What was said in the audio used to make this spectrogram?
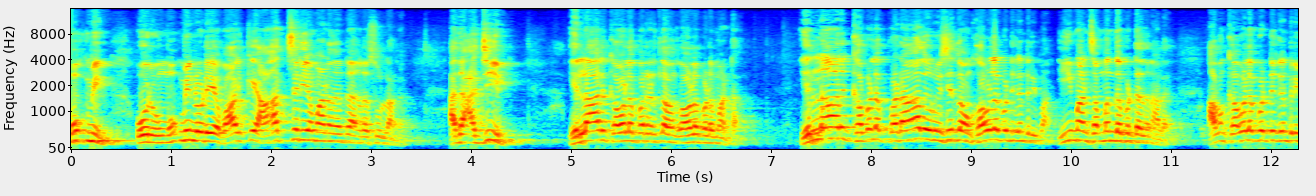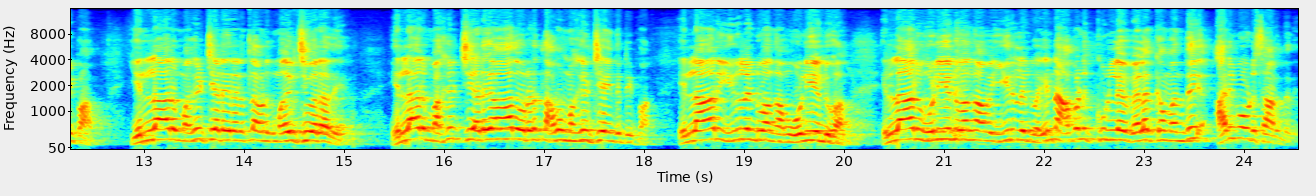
முக்மின். ஒரு முக்மினுடைய வாழ்க்கை ஆச்சரியமானது என்று அங்கே சொல்லாங்க அது அஜீப். எல்லாரும் கவலைப்படுற இடத்துல அவன் கவலைப்பட மாட்டான். எல்லாரும் கவலைப்படாத ஒரு விஷயத்தை அவன் கவலைப்பட்டு கண்டிருப்பான் ஈமான் சம்பந்தப்பட்டதுனால. அவன் கவலைப்பட்டு கண்டிருப்பான் எல்லாரும் மகிழ்ச்சி அடைகிற இடத்துல அவனுக்கு மகிழ்ச்சி வராது. எல்லாரும் மகிழ்ச்சி அடையாத ஒரு இடத்துல அவன் மகிழ்ச்சி அடைந்துட்டு இருப்பான் எல்லாரும் இருளண்டுவாங்க அவன் ஒளி எண்டுவான் எல்லாரும் ஒளி எண்டுவாங்க அவன் இருளண்டுவான் என்ன அவனுக்குள்ள விளக்கம் வந்து அறிவோடு சார்ந்தது.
